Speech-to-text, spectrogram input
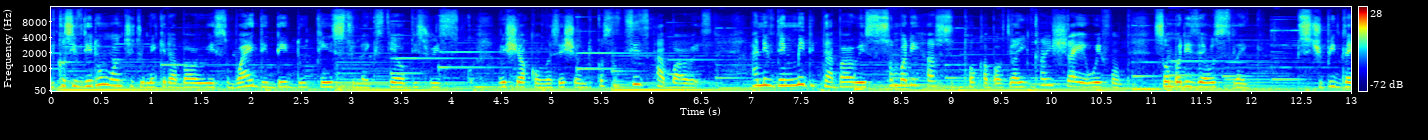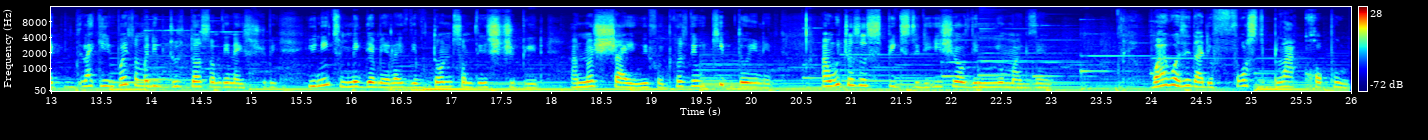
because if they don't want you to make it about race why did they do things to like stir up this race racial conversation? Because it is about race. And if they made it about race somebody has to talk about it. And you can't shy away from somebody else like stupid. Like like when somebody do, does something like stupid you need to make them realize they've done something stupid and not shy away from it because they will keep doing it. And which also speaks to the issue of the new magazine why was it that the first black couple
